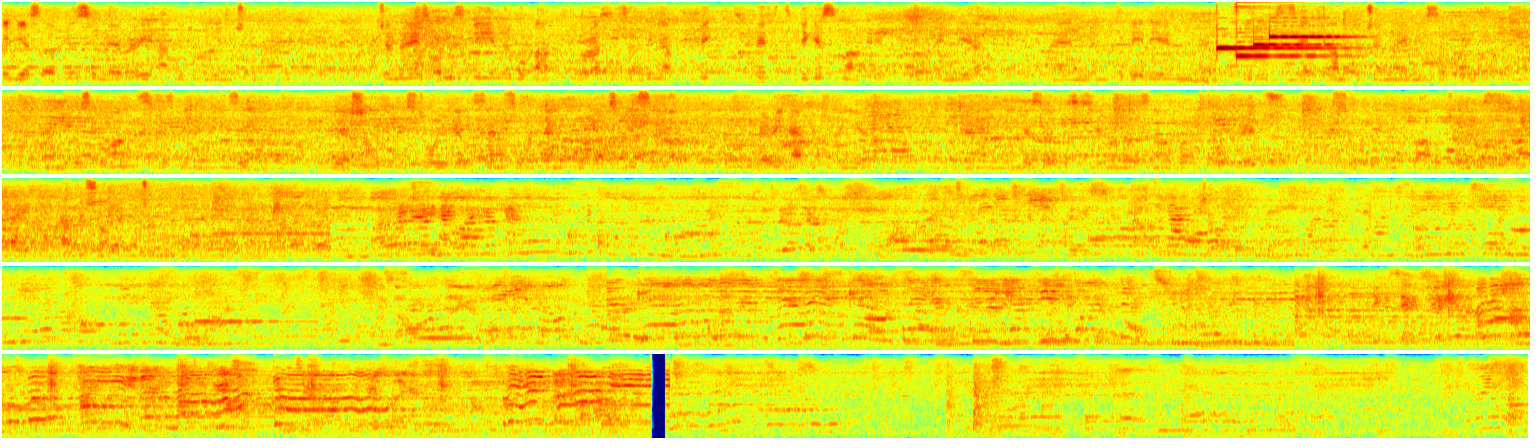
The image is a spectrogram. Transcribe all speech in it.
India Circus, and we're very happy to be in Chennai. Chennai has always been a good market for us. It's I think our fifth, biggest market for India, and when Palladium and Phoenix come to Chennai, we not? And the response has been amazing. We actually at the storytelling sense of the kind of products we sell. We're very happy to be here. And India Circus, as you know, is now of Godrej, so more power to us. Happy shopping in Chennai.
